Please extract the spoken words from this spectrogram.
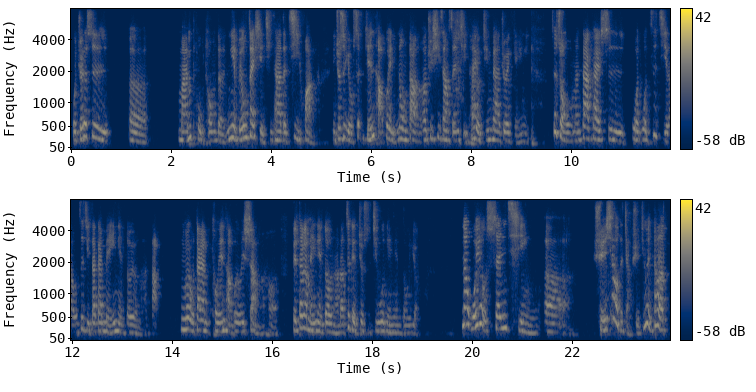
我觉得是呃蛮普通的，你也不用再写其他的计划，你就是有申研讨会你弄到，然后去系上申请，他有经费他就会给你。这种我们大概是我我自己了，我自己大概每一年都有拿到，因为我大概投研讨会会上嘛哈，所以大概每一年都有拿到，这个就是几乎年年都有。那我有申请呃学校的奖学金，因为你到了。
